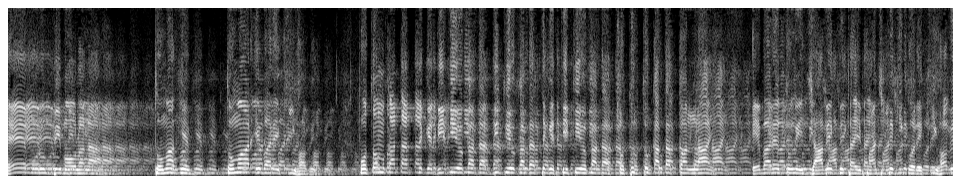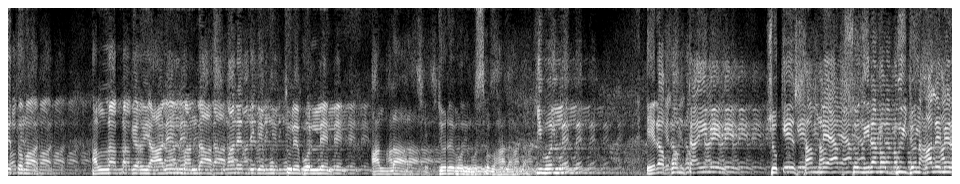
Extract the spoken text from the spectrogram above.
হে মুরব্বী মৌলানা তোমাকে তোমার এবারে কি হবে? প্রথম কাতার থেকে দ্বিতীয় কাতার দ্বিতীয় কাতার থেকে তৃতীয় কাতার, চতুর্থ কাতার তো আর নাই। এবারে তুমি যাবে কোথায়, বাঁচবে কি করে, কি হবে তোমার? আল্লাহ পাকের ওই আলেম বান্দা আসমানের দিকে মুখ তুলে বললেন, আল্লাহ আছে। জোরে বলুন, সুবহানাল্লাহ। কি বললেন? এরকম টাইমে চোখের সামনে একশো নিরানব্বই জন আলেমের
